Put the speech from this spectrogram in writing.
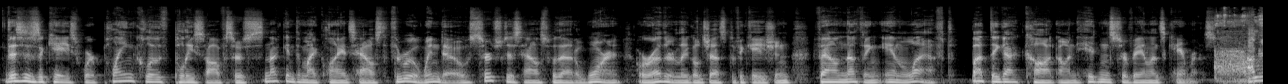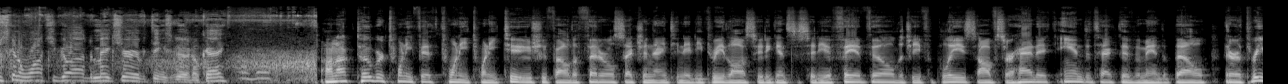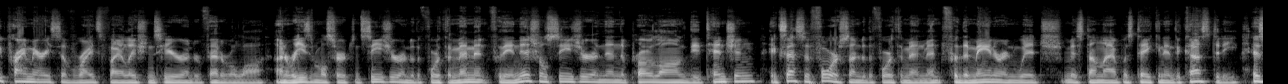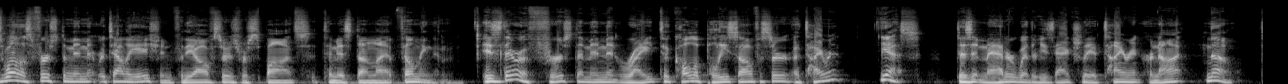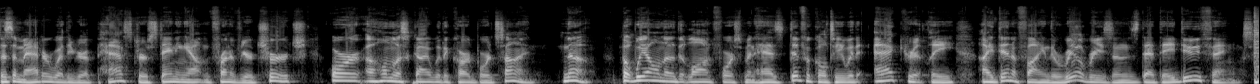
This is a case where plainclothes police officers snuck into my client's house through a window, searched his house without a warrant or other legal justification, found nothing, and left but they got caught on hidden surveillance cameras. I'm just gonna watch you go out to make sure everything's good, okay? Mm-hmm. On October 25th, 2022, she filed a federal Section 1983 lawsuit against the city of Fayetteville, the chief of police, Officer Haddock, and Detective Amanda Bell. There are three primary civil rights violations here under federal law unreasonable search and seizure under the Fourth Amendment for the initial seizure and then the prolonged detention, excessive force under the Fourth Amendment for the manner in which Ms. Dunlap was taken into custody, as well as First Amendment retaliation for the officer's response to Miss Dunlap filming them. Is there a First Amendment right to call a police officer a tyrant? Yes. Does it matter whether he's actually a tyrant or not? No. Does it matter whether you're a pastor standing out in front of your church or a homeless guy with a cardboard sign? No. But we all know that law enforcement has difficulty with accurately identifying the real reasons that they do things.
